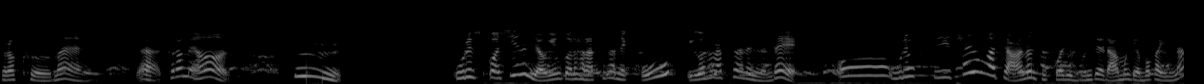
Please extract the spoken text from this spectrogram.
그렇구만. 자, 그러면, 음, 우리 수건 C는 0인 걸 하나 찾아냈고, 이걸 하나 찾아냈는데, 어, 우리 혹시 사용하지 않은 조건이 문제에 남은 게 뭐가 있나?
